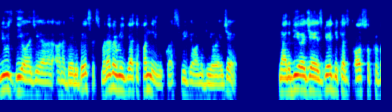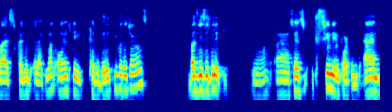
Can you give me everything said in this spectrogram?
use DOAJ on a, daily basis. Whenever we get a funding request, we go on the DOAJ. Now, the DOAJ is great because it also provides credibility, like not only credibility for the journals, but visibility. You know, uh, so it's extremely important. And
